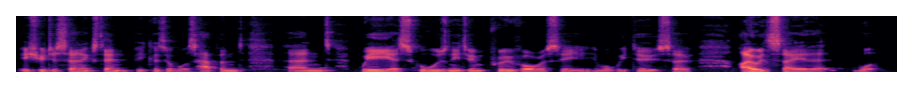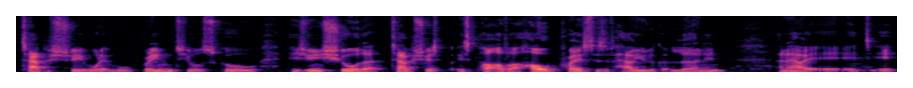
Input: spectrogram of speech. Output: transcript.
issue to a certain extent because of what's happened. And we as schools need to improve oracy in what we do. So I would say that what Tapestry, what it will bring to your school is you ensure that Tapestry is, is part of a whole process of how you look at learning and how it, it, it,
